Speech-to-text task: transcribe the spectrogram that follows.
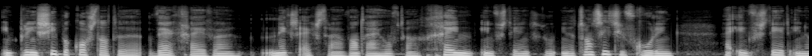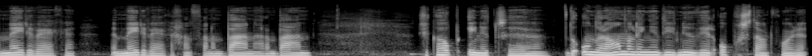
in principe kost dat de werkgever niks extra, want hij hoeft dan geen investering te doen in de transitievergoeding. Hij investeert in een medewerker. Een medewerker gaat van een baan naar een baan. Dus ik hoop in het, uh, de onderhandelingen die nu weer opgestart worden,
